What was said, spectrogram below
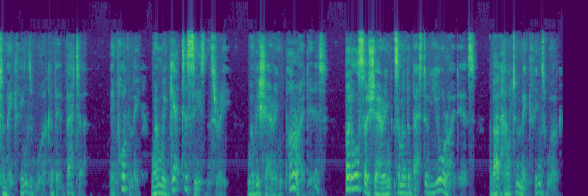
to make things work a bit better. Importantly, when we get to season three, we'll be sharing our ideas, but also sharing some of the best of your ideas about how to make things work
